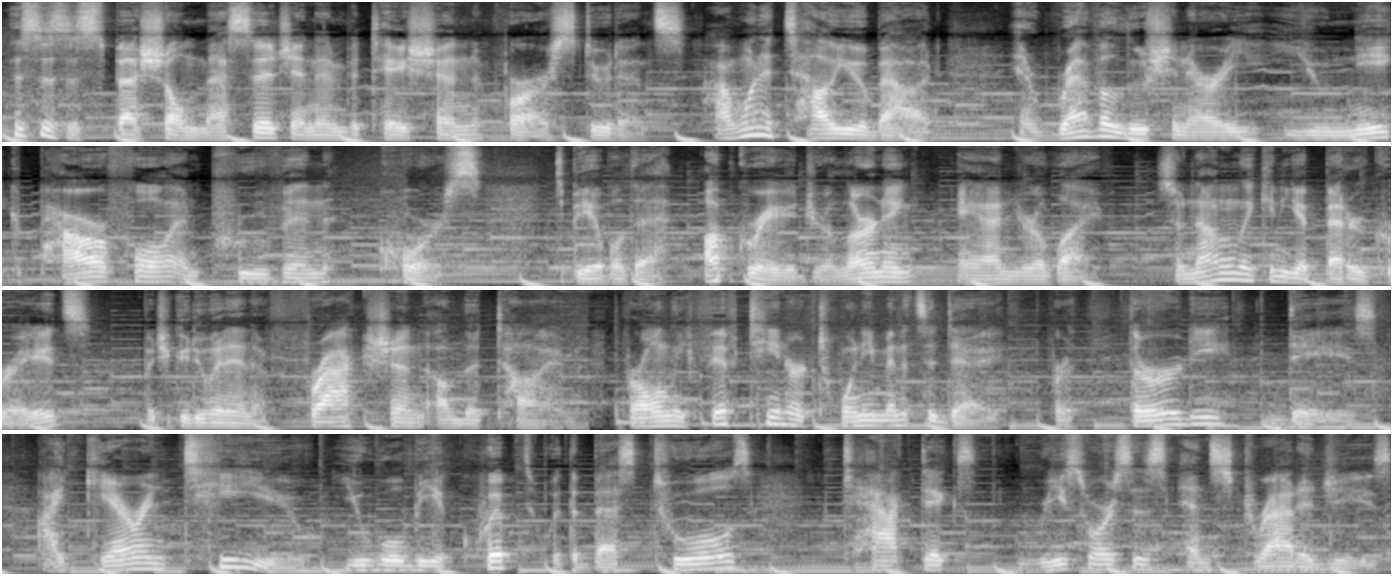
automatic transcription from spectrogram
This is a special message and invitation for our students. I want to tell you about a revolutionary, unique, powerful, and proven course to be able to upgrade your learning and your life. So, not only can you get better grades, but you can do it in a fraction of the time. For only 15 or 20 minutes a day for 30 days, I guarantee you, you will be equipped with the best tools, tactics, resources, and strategies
